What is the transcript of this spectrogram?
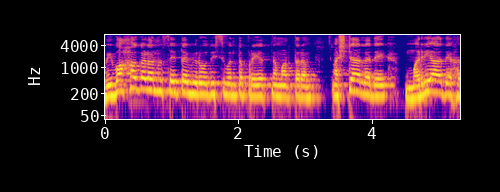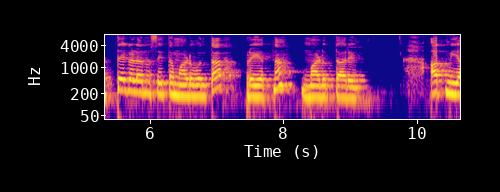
ವಿವಾಹಗಳನ್ನು ಸಹಿತ ವಿರೋಧಿಸುವಂಥ ಪ್ರಯತ್ನ ಮಾಡ್ತಾರೆ. ಅಷ್ಟೇ ಅಲ್ಲದೆ ಮರ್ಯಾದೆ ಹತ್ಯೆಗಳನ್ನು ಸಹಿತ ಮಾಡುವಂಥ ಪ್ರಯತ್ನ ಮಾಡುತ್ತಾರೆ. ಆತ್ಮೀಯ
